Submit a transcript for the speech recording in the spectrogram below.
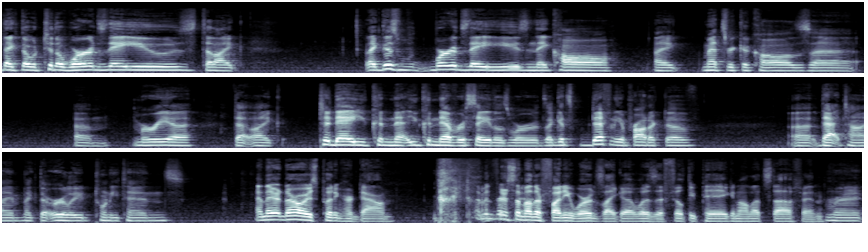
like the to the words they use to like, like this words they use and they call like Matsurika calls uh, um Maria that like today you could ne- you could never say those words like it's definitely a product of uh that time like the early 2010s And they're they're always putting her down. I mean, there's some other funny words like uh, what is it, filthy pig, and all that stuff, and right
